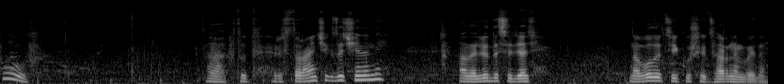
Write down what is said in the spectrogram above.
Фу. Так, тут ресторанчик зачинений, але люди сидять на вулиці і кушають з гарним видом.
